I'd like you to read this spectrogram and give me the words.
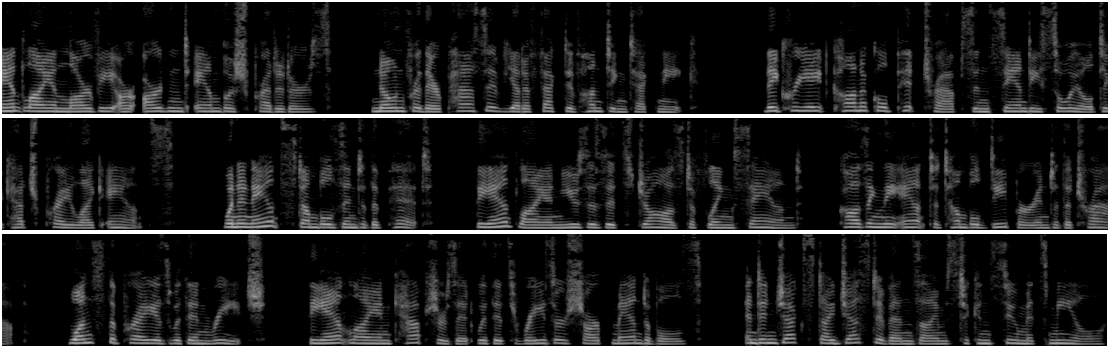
Antlion larvae are ardent ambush predators, known for their passive yet effective hunting technique. They create conical pit traps in sandy soil to catch prey like ants. When an ant stumbles into the pit, the antlion uses its jaws to fling sand, causing the ant to tumble deeper into the trap. Once the prey is within reach, the antlion captures it with its razor-sharp mandibles and injects digestive enzymes to consume its meal.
